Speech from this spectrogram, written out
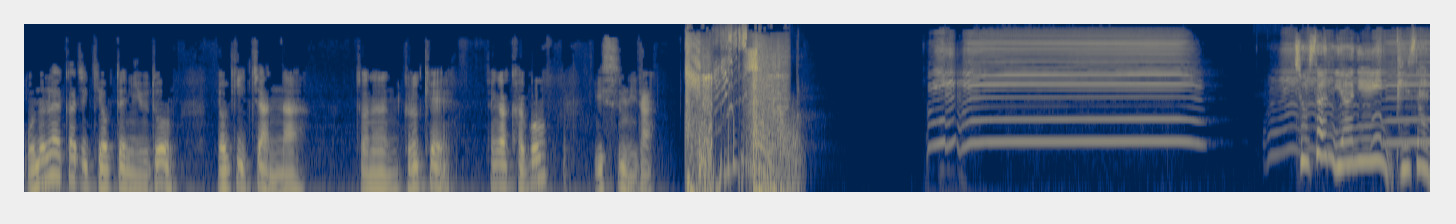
오늘날까지 기억된 이유도 여기 있지 않나 저는 그렇게 생각하고 있습니다. 조선 연예인 비사는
